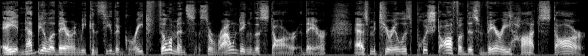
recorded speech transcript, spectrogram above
a nebula there and we can see the great filaments surrounding the star there as material is pushed off of this very hot star.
